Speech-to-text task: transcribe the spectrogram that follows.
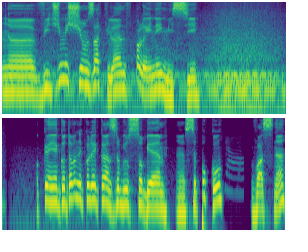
e, widzimy się za chwilę w kolejnej misji. Okej, jego dawny kolega zrobił sobie e, sepuku własne.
